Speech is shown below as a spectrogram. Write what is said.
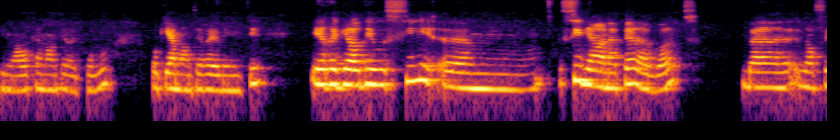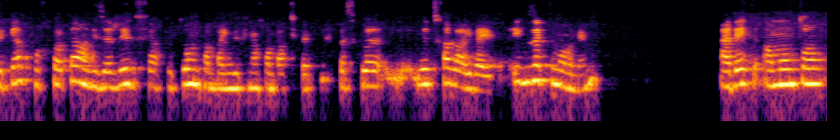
n'a aucun intérêt pour vous, ou qui a un intérêt limité. Et regardez aussi euh, s'il y a un appel à vote. Ben, dans ce cas, pourquoi pas envisager de faire plutôt une campagne de financement participatif parce que le travail va être exactement le même avec un montant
